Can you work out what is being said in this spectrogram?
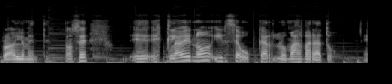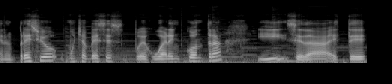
probablemente. Entonces, eh, es clave no irse a buscar lo más barato. En el precio muchas veces puede jugar en contra y se da este,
